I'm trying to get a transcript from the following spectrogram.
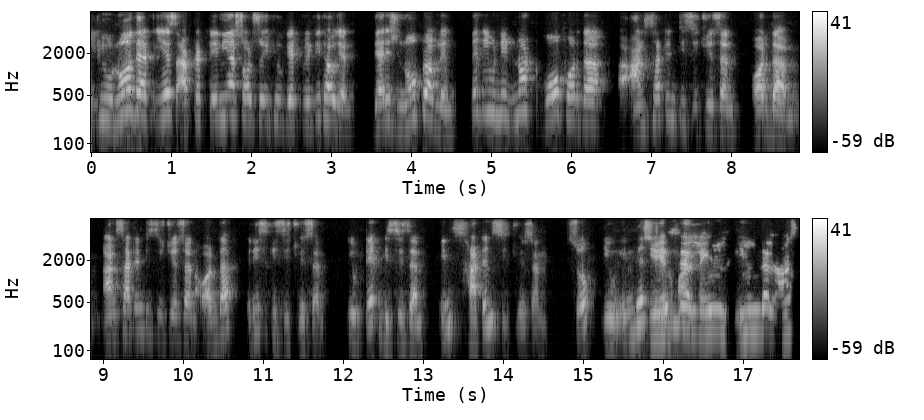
if you know that yes after 10 years also if you get 20000 there is no problem. Then you need not go for the uh, uncertainty situation or the uncertainty situation or the risky situation. You take decision in certain situation. So you invest yes sir, in, in the last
